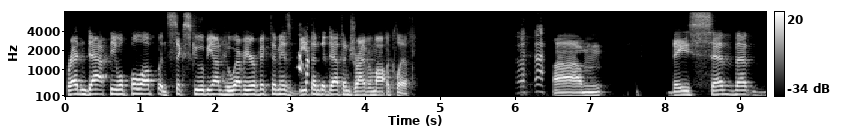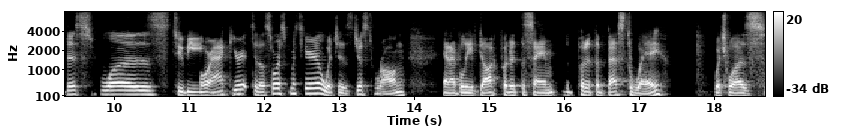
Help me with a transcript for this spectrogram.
Fred and Daphne will pull up and sic Scooby on whoever your victim is, beat them to death, and drive them off a cliff. Um, they said that this was to be more accurate to the source material, which is just wrong. And I believe Doc put it the same, put it the best way, which was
